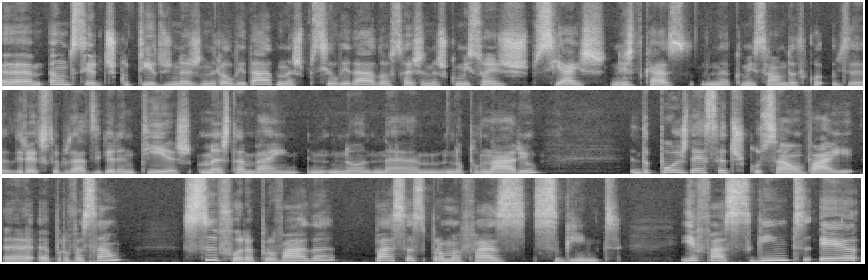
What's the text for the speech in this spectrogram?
Uh, hão de ser discutidos na generalidade, na especialidade, ou seja, nas comissões especiais, neste caso na Comissão de, de Direitos, Liberdades e Garantias, mas também no, na, no plenário. Depois dessa discussão vai a aprovação. Se for aprovada, passa-se para uma fase seguinte. E a fase seguinte é eh,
